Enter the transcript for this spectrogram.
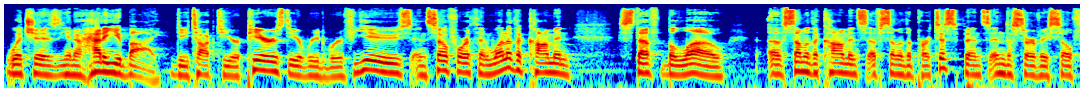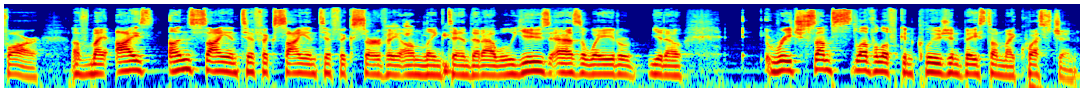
which is, you know, how do you buy? Do you talk to your peers? Do you read reviews and so forth? And one of the common stuff below of some of the comments of some of the participants in the survey so far of my unscientific scientific survey on LinkedIn that I will use as a way to, you know, reach some level of conclusion based on my question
